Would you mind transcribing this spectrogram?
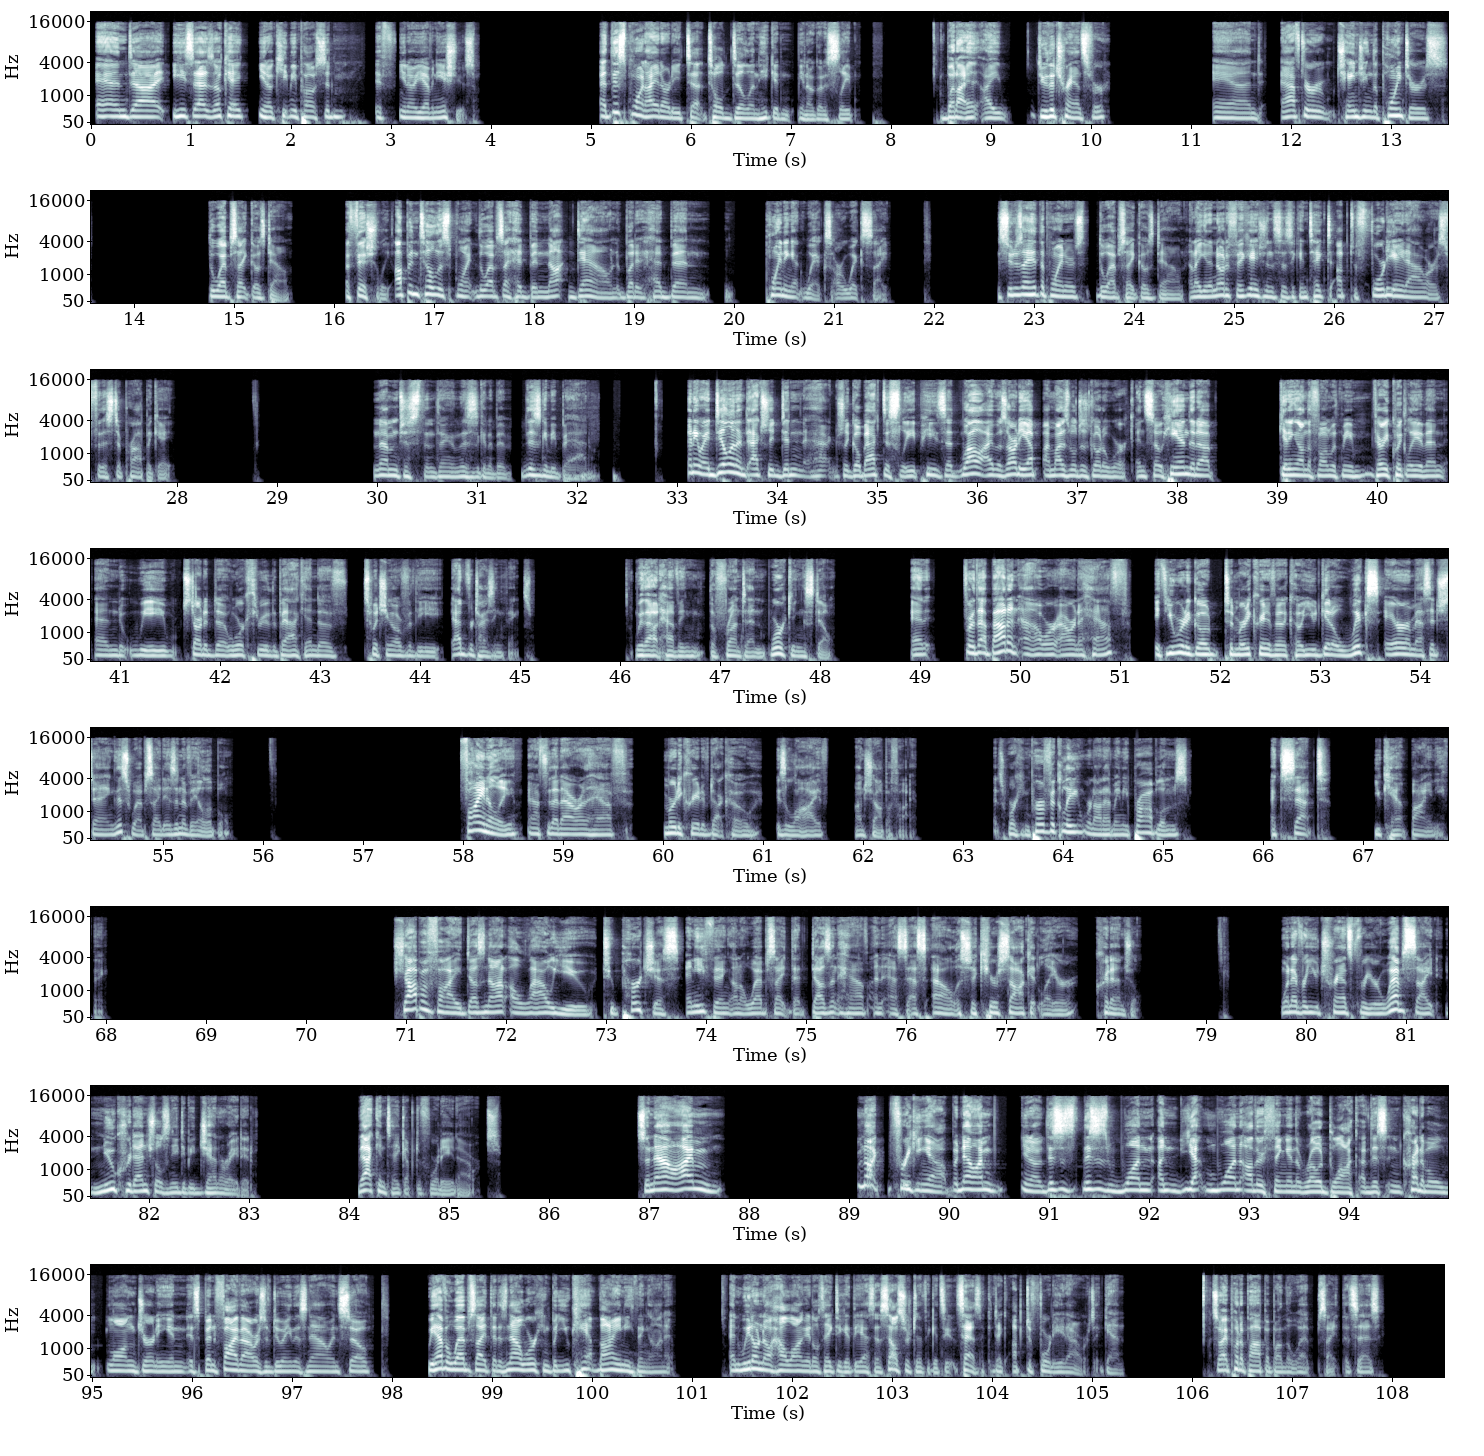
And uh, he says, "Okay, you know, keep me posted if you know you have any issues." At this point, I had already t- told Dylan he could you know go to sleep, but I, I do the transfer And after changing the pointers, the website goes down officially. Up until this point, the website had been not down, but it had been pointing at Wix, our Wix site. As soon as I hit the pointers, the website goes down, and I get a notification that says it can take up to 48 hours for this to propagate. And I'm just thinking this is gonna be this is gonna be bad. Anyway, Dylan actually didn't actually go back to sleep. He said, "Well, I was already up. I might as well just go to work." And so he ended up getting on the phone with me very quickly then, and we started to work through the back end of switching over the advertising things without having the front end working still. And for about an hour, hour and a half, if you were to go to murdycreative.co, you'd get a Wix error message saying this website isn't available. Finally, after that hour and a half, murdycreative.co is live on Shopify. It's working perfectly. We're not having any problems, except you can't buy anything. Shopify does not allow you to purchase anything on a website that doesn't have an SSL, a secure socket layer credential. Whenever you transfer your website, new credentials need to be generated. That can take up to 48 hours. So now I'm I'm not freaking out, but now I'm, you know, this is this is one yet one other thing in the roadblock of this incredible long journey and it's been 5 hours of doing this now and so we have a website that is now working, but you can't buy anything on it. And we don't know how long it'll take to get the SSL certificates. It says it can take up to 48 hours again. So I put a pop up on the website that says,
